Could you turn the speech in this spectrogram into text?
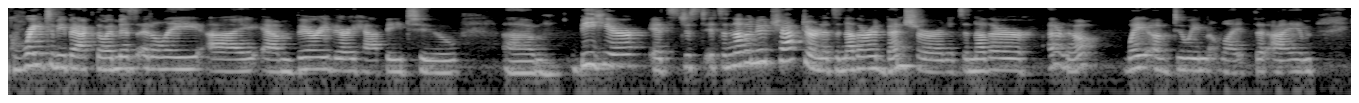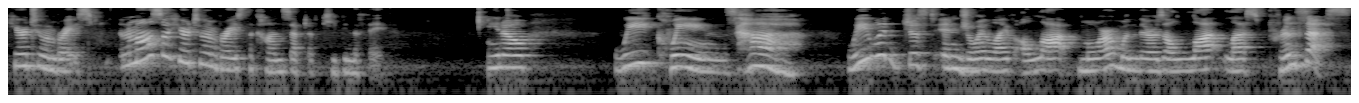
great to be back, though I miss Italy. I am very, very happy to um, be here. It's just, it's another new chapter and it's another adventure and it's another, I don't know, way of doing life that I am here to embrace. And I'm also here to embrace the concept of keeping the faith. You know, we queens, huh, we would just enjoy life a lot more when there's a lot less princess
